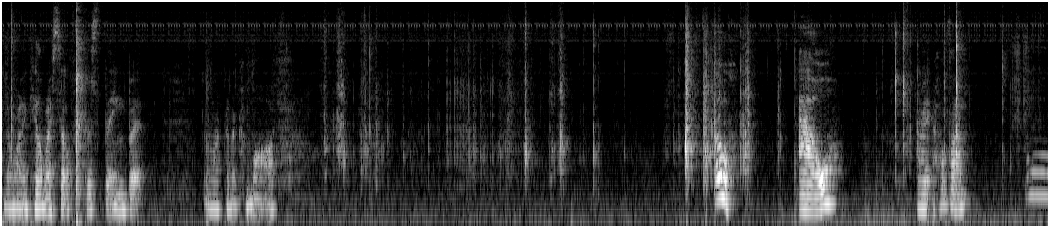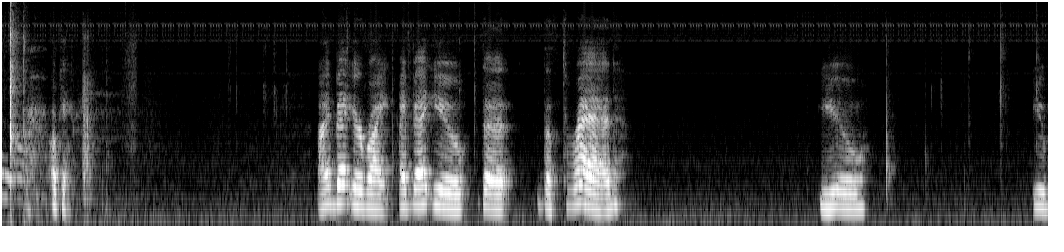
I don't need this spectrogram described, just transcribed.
I don't want to kill myself with this thing, but they're not going to come off. Oh, ow. All right, hold on. Okay. I bet you're right. I bet you the the thread you you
